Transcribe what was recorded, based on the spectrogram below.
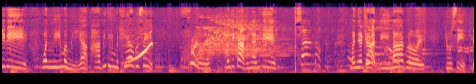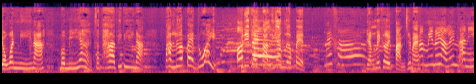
พี่ดี วันนี้มามีอะพาพี่ดีมาเที่ยวดูสิโอ้โหบรรยากาศเป็นไงพี่ดีใช่ไหมบรรยากาศดีมากเลย ดูสิ เดี๋ยววันนี้นะมามีอะจะพาพี่ดีน่ะ ปั่นเรือเป็ดด้วยพี่ดีเคยปั่นหรือยังเรือเป็ด ไม่ค่ะยังไม่เคยปั่นใช่ไหมมามีหนูอยากเล่นอันนี้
